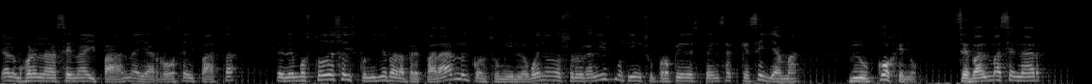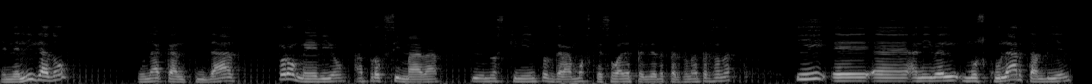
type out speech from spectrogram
Y a lo mejor en la cena hay pan, hay arroz, hay pasta. Tenemos todo eso disponible para prepararlo y consumirlo. Bueno, nuestro organismo tiene su propia despensa que se llama glucógeno. Se va a almacenar en el hígado una cantidad promedio aproximada de unos 500 gramos, que eso va a depender de persona a persona. Y eh, eh, a nivel muscular también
